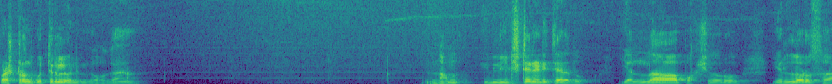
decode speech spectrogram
ಭ್ರಷ್ಟರೊಂದು ಗೊತ್ತಿರಲಿಲ್ಲ ನಿಮ್ಗೆ ಅವಾಗ? ನಮ್ಮ ಇಲ್ಲಿ ಇಷ್ಟೇ ನಡೀತಾ ಇರೋದು. ಎಲ್ಲ ಪಕ್ಷದವರು, ಎಲ್ಲರೂ ಸಹ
